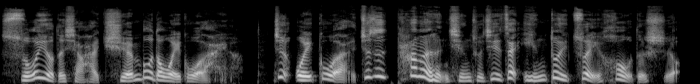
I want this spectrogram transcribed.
所有的小孩全部都围过来了。就围过来，就是他们很清楚。其实，在营队最后的时候，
